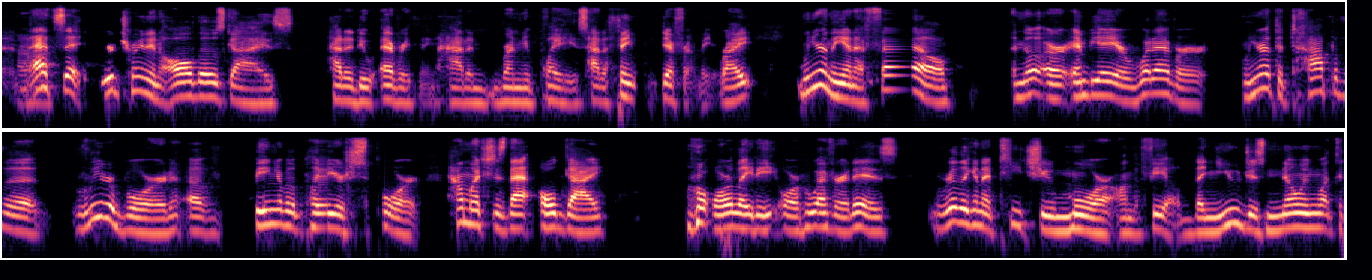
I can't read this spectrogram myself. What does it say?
And Uh-huh. that's it. You're training all those guys how to do everything, how to run your plays, how to think differently, right? When you're in the NFL and or NBA or whatever, when you're at the top of the leaderboard of being able to play your sport, how much is that old guy or lady or whoever it is really going to teach you more on the field than you just knowing what to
